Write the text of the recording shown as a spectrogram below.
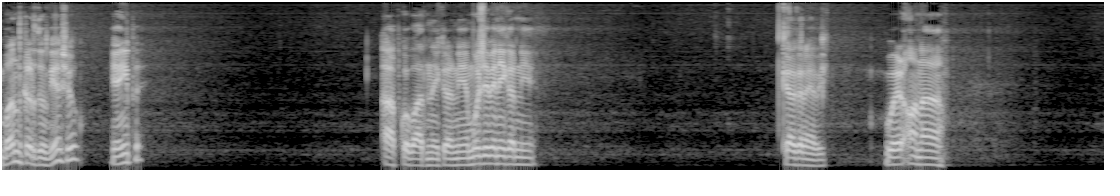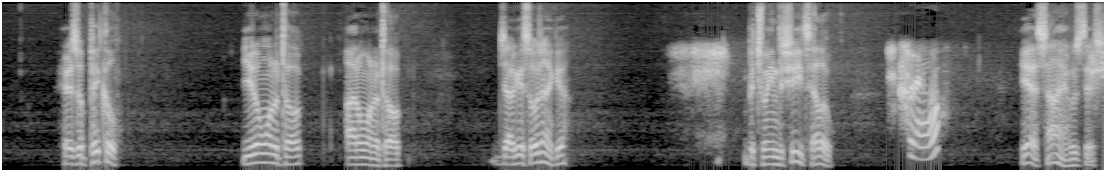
बंद कर दूं क्या शो यहीं पे आपको बात नहीं करनी है मुझे भी नहीं करनी है क्या करें अभी we're on a here's a pickle you don't want to talk I don't want to talk जाके सो जाए क्या between the sheets hello Hello. yes hi who's this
